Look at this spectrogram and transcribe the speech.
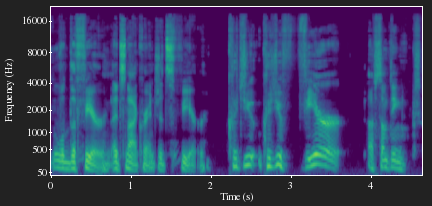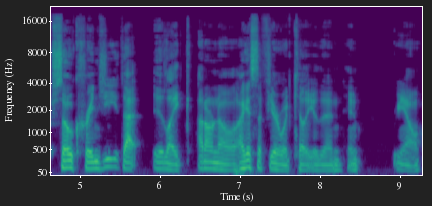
well the fear. It's not cringe, it's fear. could you could you fear of something so cringy that it like I don't know. I guess the fear would kill you then, in you know,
